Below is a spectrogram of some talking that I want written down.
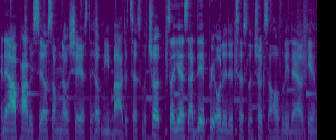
And then I'll probably sell some of those shares to help me buy the Tesla truck. So yes, I did pre-order the Tesla truck. So hopefully that'll again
